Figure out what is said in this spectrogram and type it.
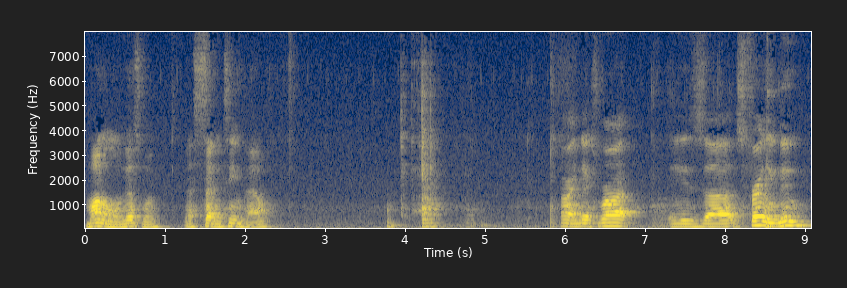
Mono on this one, that's 17 pound. All right, next rod is uh, it's fairly new.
